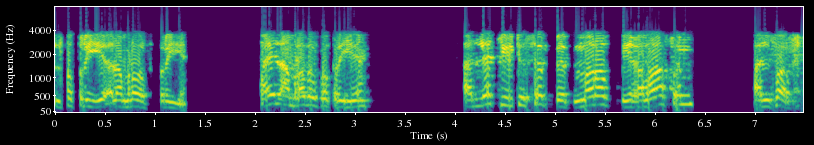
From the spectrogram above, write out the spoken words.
الفطرية الأمراض الفطرية. هذه الأمراض الفطرية التي تسبب مرض بغواصم الفرخ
